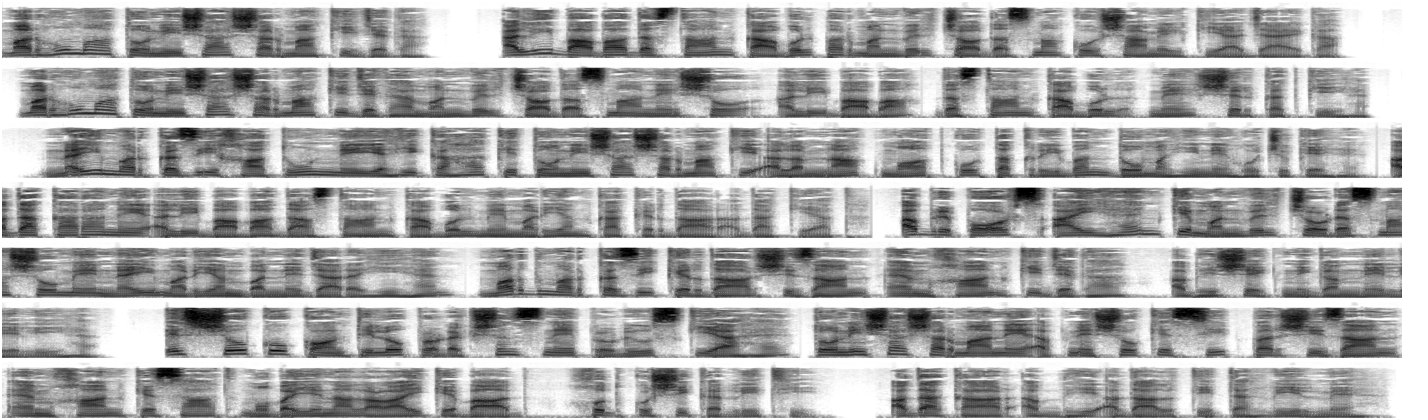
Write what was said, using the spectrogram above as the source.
मरहुमा तोनीशा शर्मा की जगह। अली बाबा दस्तान काबुल पर मनविल चौदसमा को शामिल किया जाएगा। मरहुमा तोनीशा शर्मा की जगह मनविल चौदसमा ने शो अली बाबा दस्तान काबुल में शिरकत की है। नई मरकजी खातून ने यही कहा कि तोनीशा शर्मा की अलमनाक मौत को तकरीबन दो महीने हो चुके हैं। अदाकारा ने अली बाबा दास्तान काबुल में मरियम का किरदार अदा किया था। अब रिपोर्ट्स आई हैं कि मनविल चौडसमा शो में नई मरियम बनने जा रही हैं। मर्द मरकजी किरदार शिजान एम खान की जगह अभिषेक निगम ने ले ली है। इस शो को कॉन्टिलो प्रोडक्शंस ने प्रोड्यूस किया है। तोनिशा शर्मा ने अपने शो के सीट पर शीजान एम खान के साथ मुबैना लड़ाई के बाद खुदकुशी कर ली थी। अदाकार अब भी अदालती तहवील में है।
